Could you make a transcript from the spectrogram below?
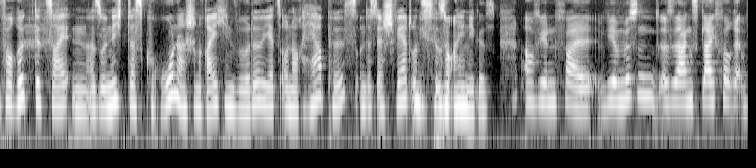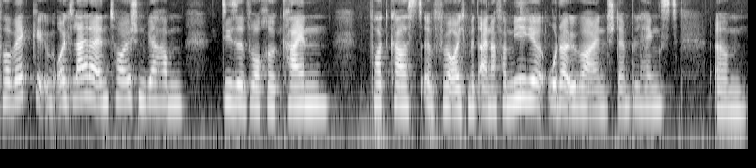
verrückte Zeiten. Also nicht, dass Corona schon reichen würde, jetzt auch noch Herpes und das erschwert uns so einiges. Auf jeden Fall. Wir müssen, sagen es gleich vor, vorweg, euch leider enttäuschen. Wir haben diese Woche keinen Podcast äh, für euch mit einer Familie oder über einen Stempelhengst. Ähm,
